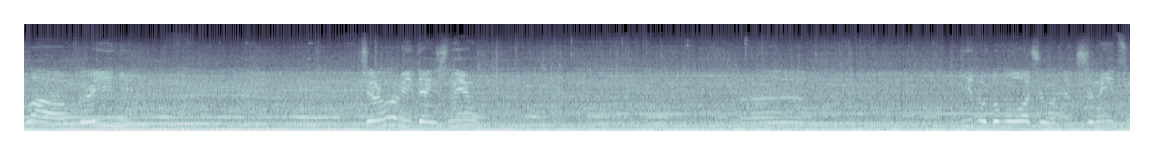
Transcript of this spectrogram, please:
Слава Україні. Черговий день жнив. Е, Їду домолочувати пшеницю.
